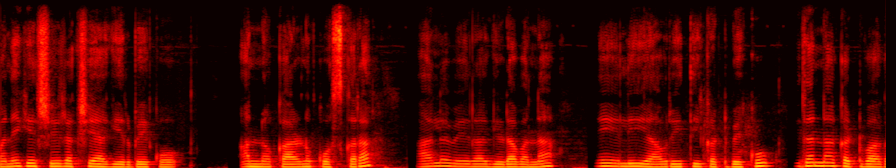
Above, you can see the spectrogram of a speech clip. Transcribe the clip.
ಮನೆಗೆ ಶ್ರೀರಕ್ಷೆಯಾಗಿರಬೇಕು ಅನ್ನೋ ಕಾರಣಕ್ಕೋಸ್ಕರ ಆಲವೇರ ಗಿಡವನ್ನು ಮನೆಯಲ್ಲಿ ಯಾವ ರೀತಿ ಕಟ್ಟಬೇಕು ಇದನ್ನು ಕಟ್ಟುವಾಗ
